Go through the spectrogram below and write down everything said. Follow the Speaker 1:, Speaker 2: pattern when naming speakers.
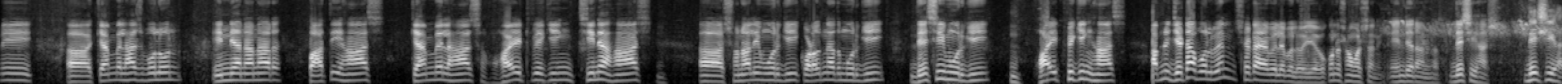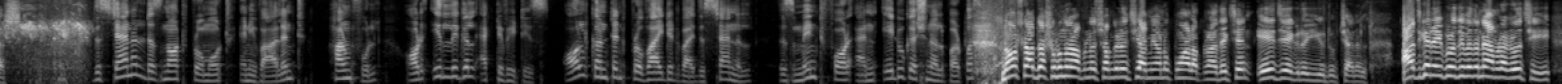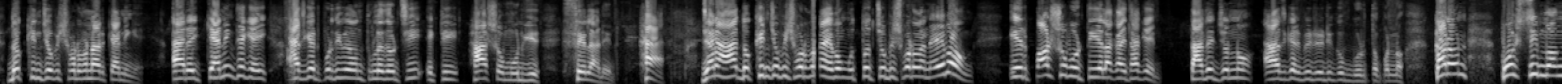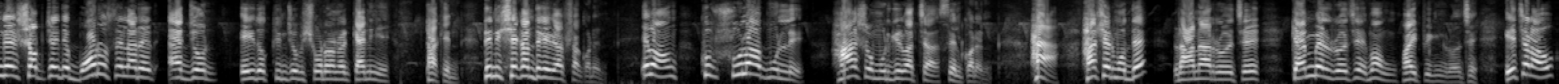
Speaker 1: আপনি ক্যাম্বেল হাঁস বলুন ইন্ডিয়ান আনার পাতি হাঁস ক্যাম্বেল হাঁস হোয়াইট পেকিং চীনা হাঁস সোনালী মুরগি কড়কনাথ মুরগি দেশি মুরগি হোয়াইট পেকিং হাঁস আপনি যেটা বলবেন সেটা অ্যাভেলেবেল হয়ে যাবে কোনো সমস্যা নেই ইন্ডিয়ান আনার দেশি হাঁস
Speaker 2: দেশি হাঁস
Speaker 3: This channel does not promote any violent, harmful, or illegal activities. All content provided by this channel is meant for an educational purpose.
Speaker 2: নমস্কার, দর্শক বন্ধুরা, আপনাদের সঙ্গে রয়েছি আমি অনুপ কুমার। আপনারা দেখছেন এ যে এগ্রো ইউটিউব চ্যানেল আজকের এই প্রতিবেদনে আমরা রয়েছি দক্ষিণ চব্বিশ পরগনার ক্যানিংয়ে। আর এই ক্যানিং থেকেই আজকের প্রতিবেদন তুলে ধরছি একটি হাঁস ও মুরগির সেলারের। হ্যাঁ যারা দক্ষিণ চব্বিশ পরগনা এবং উত্তর চব্বিশ পরগনা এবং এর পার্শ্ববর্তী এলাকায় থাকেন, তাদের জন্য আজকের ভিডিওটি খুব গুরুত্বপূর্ণ। কারণ পশ্চিমবঙ্গের সবচাইতে বড় সেলারের একজন এই দক্ষিণ চব্বিশ পরগনার ক্যানিংয়ে থাকেন। তিনি সেখান থেকে ব্যবসা করেন। এবং খুব সুলভ মূল্যে হাঁস ও মুরগির বাচ্চা সেল করেন। হ্যাঁ হাঁসের মধ্যে রানার রয়েছে ক্যাম্বেল রয়েছে এবং হোয়াইট পিকিং রয়েছে। এছাড়াও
